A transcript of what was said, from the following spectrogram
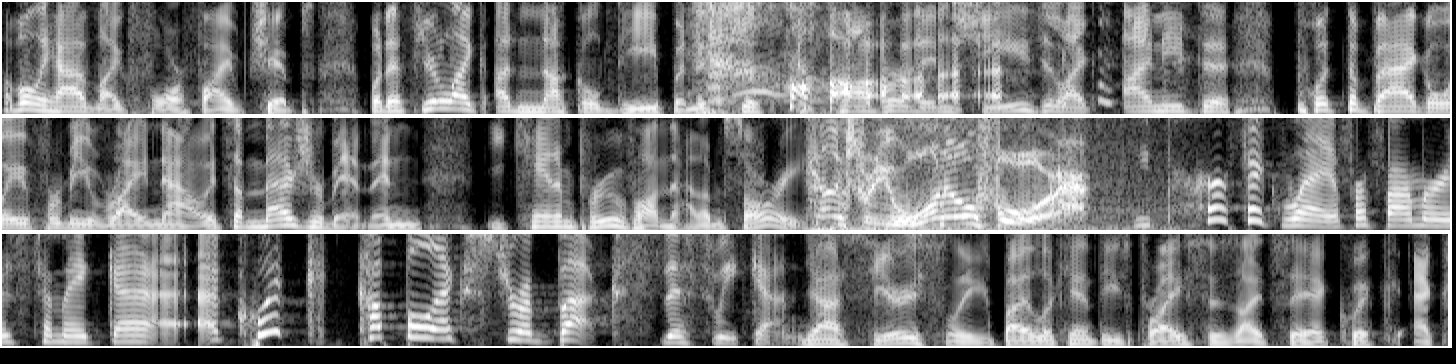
I've only had like four or five chips. But if you're like a knuckle deep and it's just covered in cheese, you're like, I need to put the bag away for me right now. It's a measurement, and you can't improve on that. I'm sorry. Country 104. the perfect way for farmers to make a, a quick couple extra bucks this weekend Yeah, seriously. By looking at these prices, I'd say a quick extra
